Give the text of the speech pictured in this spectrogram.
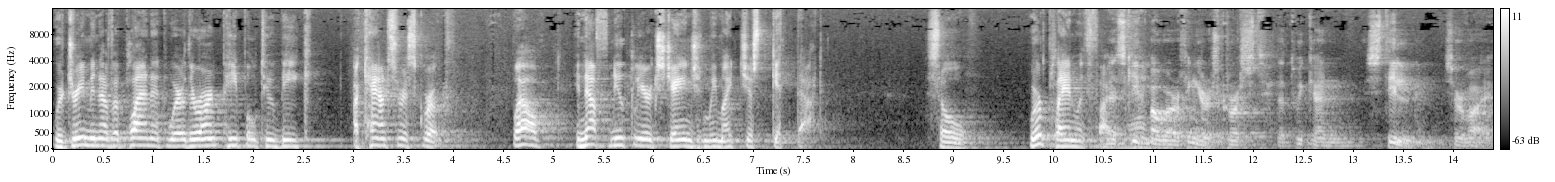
we're dreaming of a planet where there aren't people to be a cancerous growth. Well, enough nuclear exchange and we might just get that. So we're playing with fire. Let's keep our fingers crossed that we can still survive.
